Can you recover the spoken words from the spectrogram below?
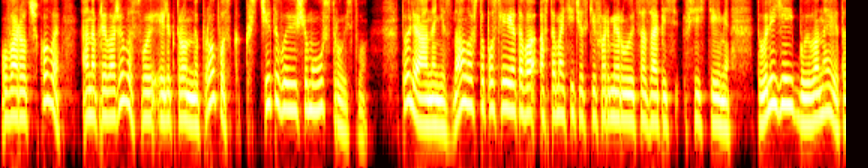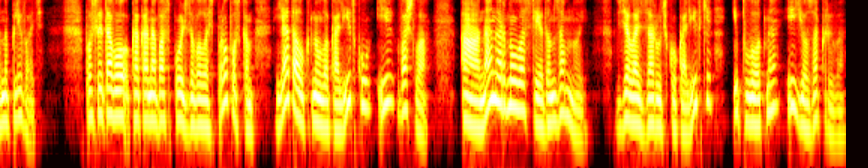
У ворот школы она приложила свой электронный пропуск к считывающему устройству. То ли она не знала, что после этого автоматически формируется запись в системе, то ли ей было на это наплевать. После того, как она воспользовалась пропуском, я толкнула калитку и вошла, а она нырнула следом за мной взялась за ручку калитки и плотно ее закрыла.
